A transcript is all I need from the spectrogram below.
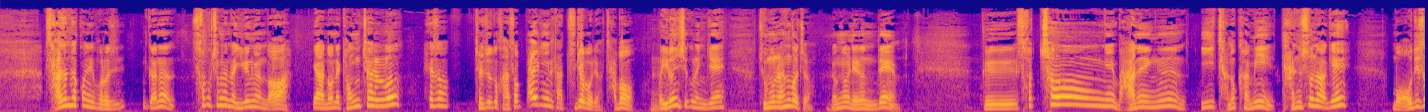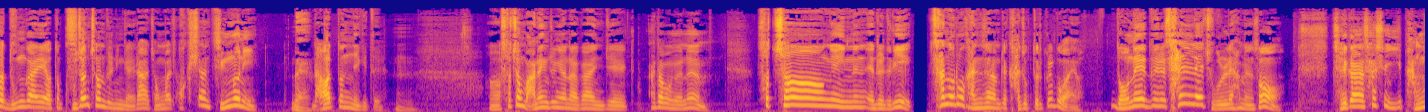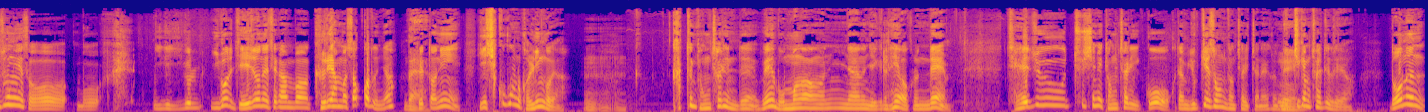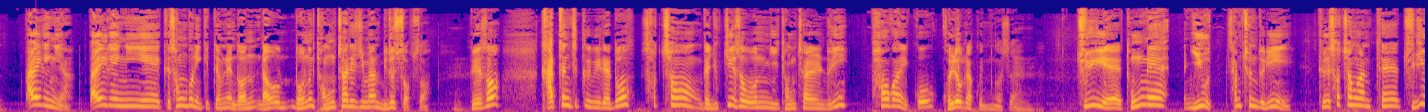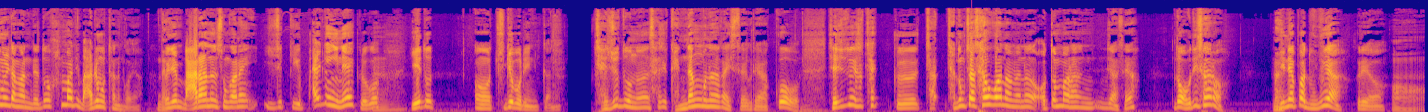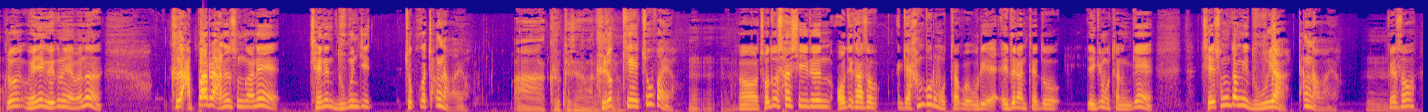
4.3 사건이 벌어지니까는 서북청년단 200명 나와. 야, 너네 경찰로 해서 제주도 가서 빨갱이를 다 죽여버려. 잡아. 음. 뭐 이런 식으로 이제 주문을 한 거죠. 명령을 내렸는데 그 서청의 만행은 이 잔혹함이 단순하게 뭐 어디서 누군가의 어떤 구전처럼 들린 게 아니라 정말 확실한 증언이 네. 나왔던 얘기들. 어, 서청 만행 중에 하나가 이제 하다 보면은 서청에 있는 애들들이 산으로 간 사람들 가족들을 끌고 와요. 너네들 살래 죽을래 하면서 제가 사실 이 방송에서 뭐 이게 이걸 이걸 예전에 제가 한번 글에 한번 썼거든요. 네. 그랬더니 이게 19금으로 걸린 거야. 음, 음, 음. 같은 경찰인데 왜 못 막았냐는 얘기를 해요. 그런데 제주 출신의 경찰이 있고 그다음에 육지에서 온 경찰 있잖아요. 그럼 네. 육지 경찰도 그래요. 너는 빨갱이야. 빨갱이의 그 성분이 있기 때문에 넌 나, 너는 경찰이지만 믿을 수 없어. 그래서 같은 직급이라도 서청 그러니까 육지에서 온 이 경찰들이 파워가 있고 권력을 갖고 있는 거죠. 주위에 동네 이웃 삼촌들이 그 서청한테 죽임을 당하는데도 한마디 말을 못하는 거예요. 네. 왜냐면 말하는 순간에 이 새끼 빨갱이네. 그리고 얘도 어 죽여버리니까는. 제주도는 사실 괜당 문화가 있어요. 그래갖고 제주도에서 택 그 자동차 사고가 나면은 어떤 말 하는지 아세요? 너 어디 살아? 니네 아빠 누구야? 그래요. 그런 왜냐 왜 그러냐면은 그 아빠를 아는 순간에 쟤는 누군지 족구가 쫙 나와요. 아 그렇게 생각하는 그렇게 좁아요. 어 저도 사실은 어디 가서 이렇게 함부로 못하고 우리 애들한테도 얘기를 못하는 게제 송당이 누구야 딱 나와요. 그래서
